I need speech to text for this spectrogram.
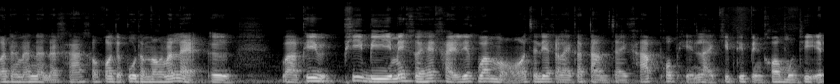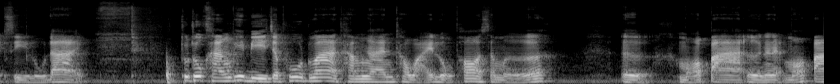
กันทั้งนั้นน่ะนะคะเขาก็จะพูดทำนองนั้นแหละเออว่าพี่พี่บีไม่เคยให้ใครเรียกว่าหมอจะเรียกอะไรก็ตามใจครับ พบเห็นหลายคลิปที่เป็นข้อมูลที่ FC รู้ได้ ทุกๆ ครั้งพี่บีจะพูดว่าทำงานถวายหลวงพ่อเสมอ เออ หมอปลาเออนั่นแหละหมอปลา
